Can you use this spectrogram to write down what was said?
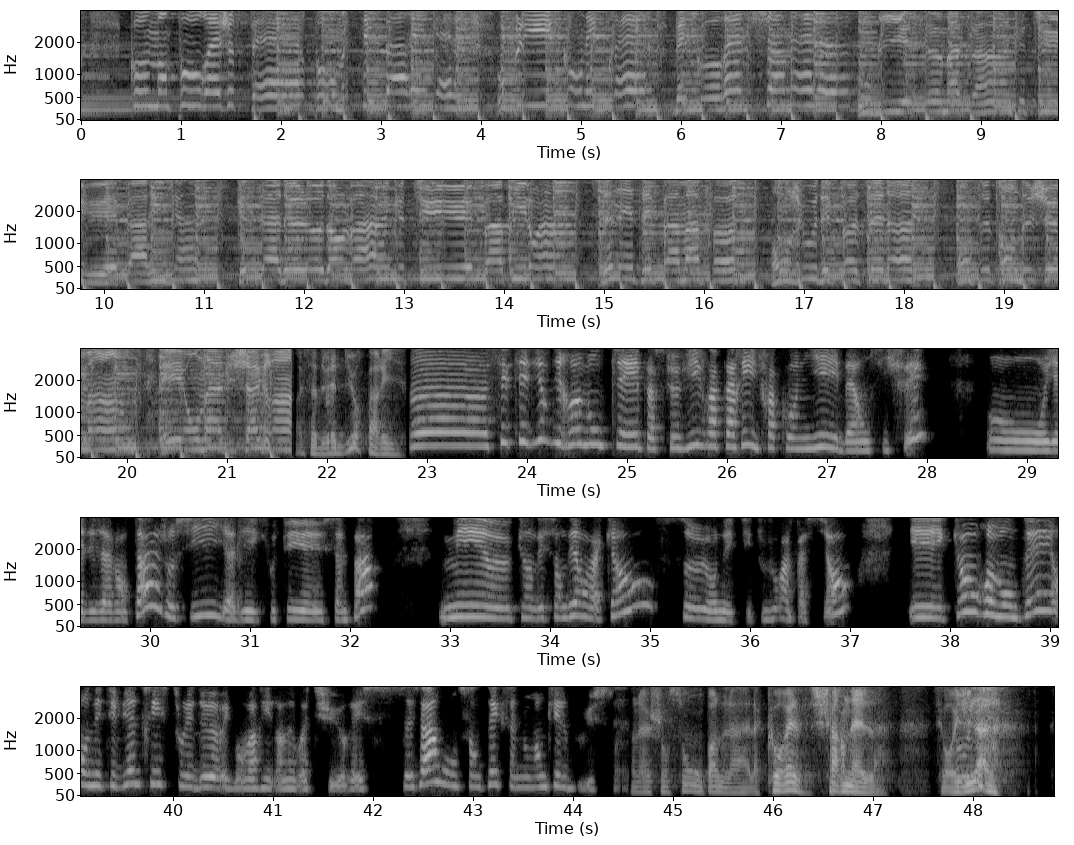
Comment pourrais-je faire pour me séparer d'elle? Oublier qu'on est frères, belle Corrèze charnelle Oublier ce matin que tu es parisien, que t'as de l'eau dans le vin, que tu es parti loin. Ce n'était pas ma faute, on joue des fausses notes, on se trompe de chemin et on a du chagrin. Ouais, Ça devait être dur, Paris. Euh, C'était dur d'y remonter parce que vivre à Paris, une fois qu'on y est, ben, on s'y fait. Il y a des avantages aussi, il y a des côtés sympas. Mais euh, quand on descendait en vacances, euh, on était toujours impatients. Et quand on remontait, on était bien tristes tous les deux avec mon mari dans la voiture. Et c'est ça où on sentait que ça nous manquait le plus. Dans la chanson, on parle de la, la Corrèze charnelle. C'est original.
